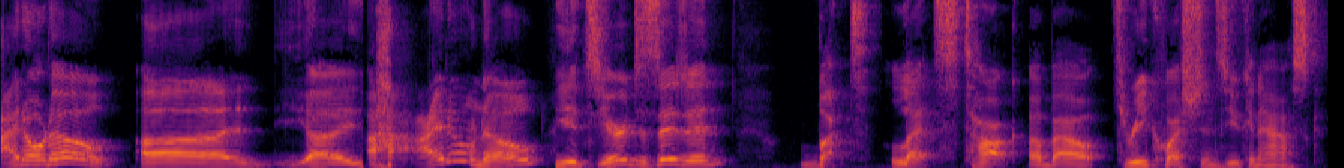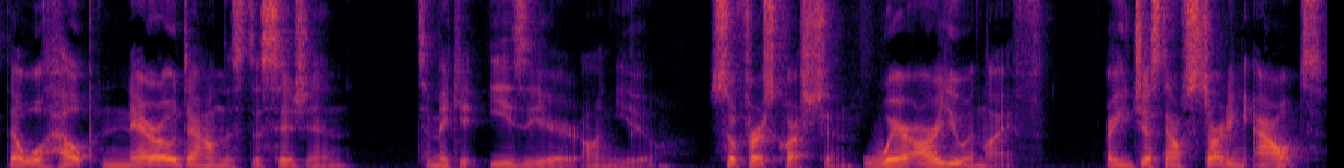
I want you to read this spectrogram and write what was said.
I don't know. Uh, uh, I don't know. It's your decision. But let's talk about three questions you can ask that will help narrow down this decision to make it easier on you. So, first question Where are you in life? Are you just now starting out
